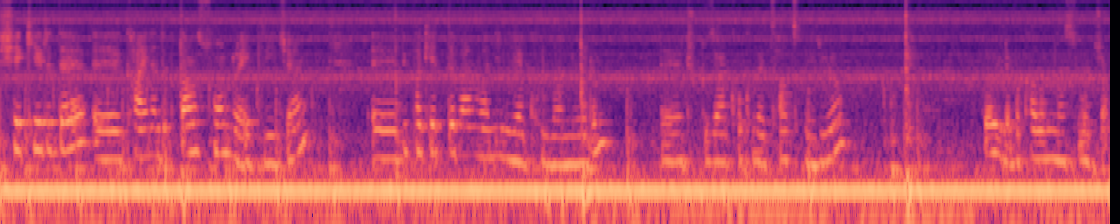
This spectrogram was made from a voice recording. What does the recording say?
Şekeri de e, kaynadıktan sonra ekleyeceğim. E, bir pakette ben vanilya kullanıyorum. E, çok güzel koku ve tat veriyor. Böyle bakalım nasıl olacak.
